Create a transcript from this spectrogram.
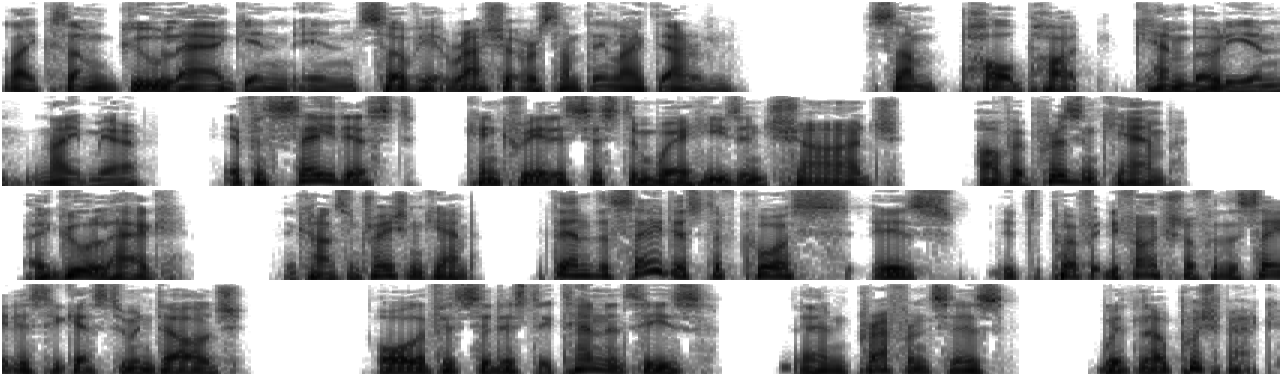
like some gulag in, in Soviet Russia or something like that, some Pol Pot Cambodian nightmare, if a sadist can create a system where he's in charge of a prison camp, a gulag, a concentration camp, then the sadist, of course, is it's perfectly functional for the sadist. He gets to indulge all of his sadistic tendencies and preferences with no pushback.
